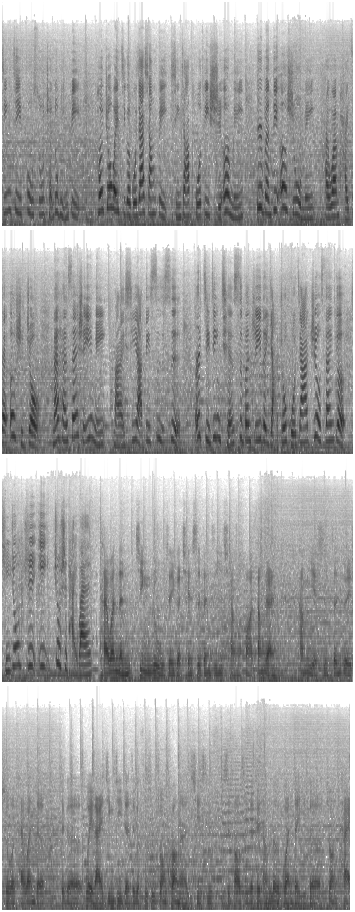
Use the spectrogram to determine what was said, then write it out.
经济复苏程度评比，和周围几个国家相比，新加坡第十二名，日本第二十五名，台湾排在二十九，南韩三十一名，马来西亚第四十四，而挤进前四分之一的亚洲国家只有三个，其中之一就是台湾。台湾能进入这个前四分之一强的话，当然他们也是针对说台湾的这个未来经济的这个复苏状况呢，其实是保持着非常乐观的一个状态。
